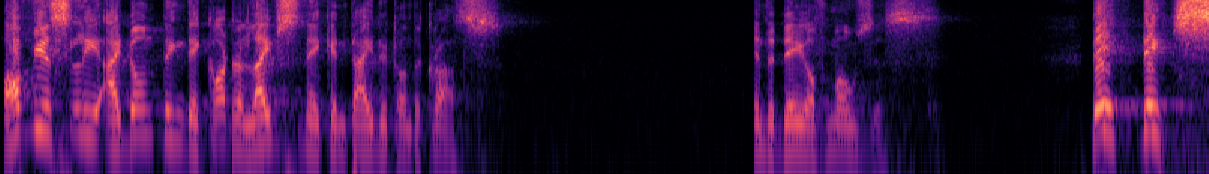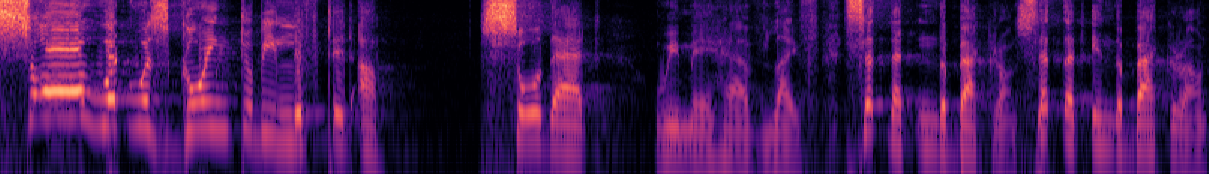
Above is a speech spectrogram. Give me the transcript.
Obviously, I don't think they caught a live snake and tied it on the cross in the day of Moses. They, they saw what was going to be lifted up so that we may have life. Set that in the background. Set that in the background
